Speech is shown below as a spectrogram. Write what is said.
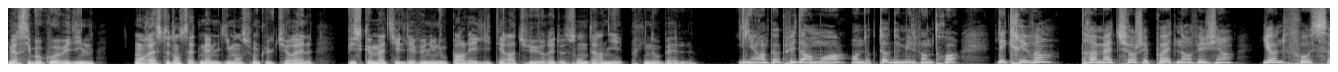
Merci beaucoup Abedine. On reste dans cette même dimension culturelle, puisque Mathilde est venue nous parler littérature et de son dernier prix Nobel. Il y a un peu plus d'un mois, en octobre 2023, l'écrivain, dramaturge et poète norvégien Jon Fosse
